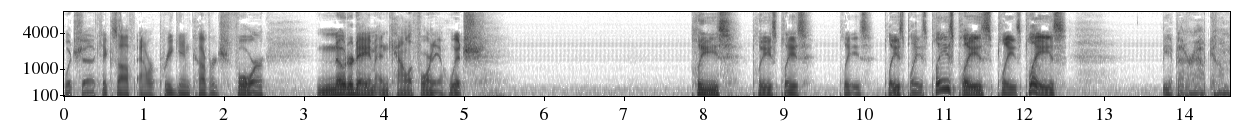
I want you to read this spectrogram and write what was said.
which uh, kicks off our pregame coverage for Notre Dame and California, which please, please, please, please, please, please, please, please, please, please be a better outcome.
